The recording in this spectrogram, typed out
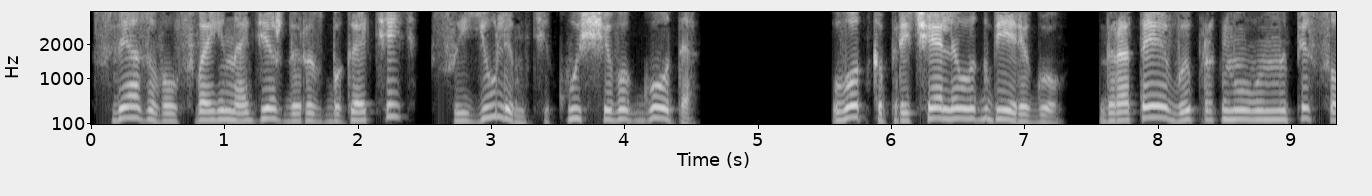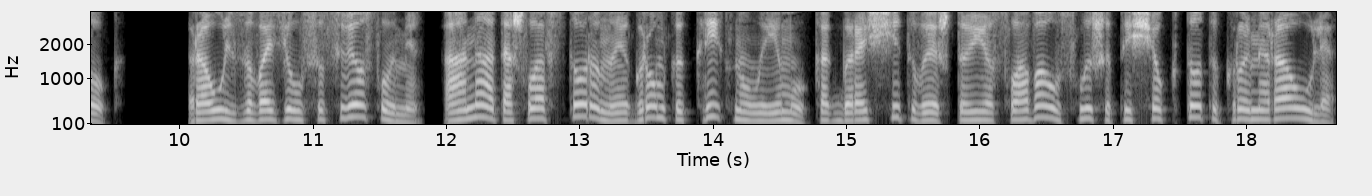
связывал свои надежды разбогатеть с июлем текущего года. Лодка причалила к берегу. Доротея выпрыгнула на песок. Рауль завозился с веслами, а она отошла в сторону и громко крикнула ему, как бы рассчитывая, что ее слова услышит еще кто-то, кроме Рауля.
